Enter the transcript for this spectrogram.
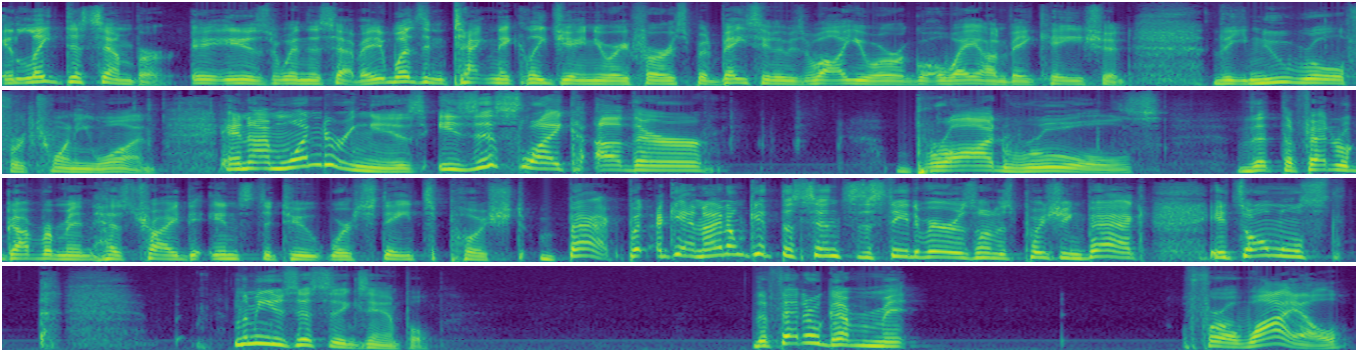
late December is when this happened. It wasn't technically January 1st, but basically it was while you were away on vacation. The new rule for 21. And I'm wondering is is this like other broad rules that the federal government has tried to institute where states pushed back? But again, I don't get the sense the state of Arizona is pushing back. It's almost let me use this as an example. The federal government, for a while,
